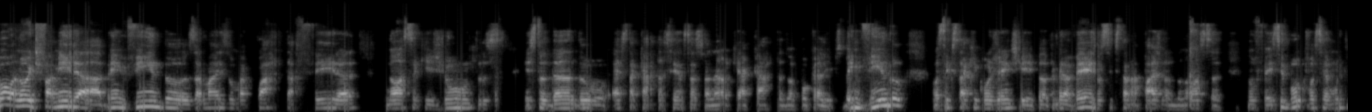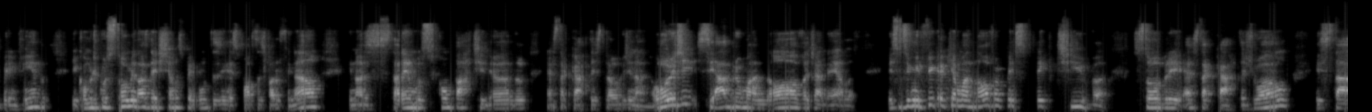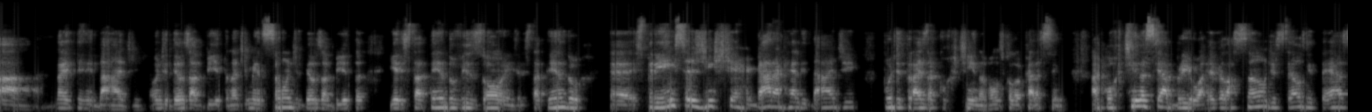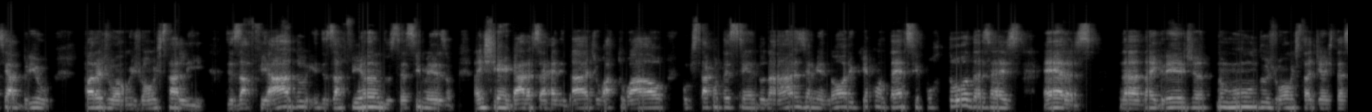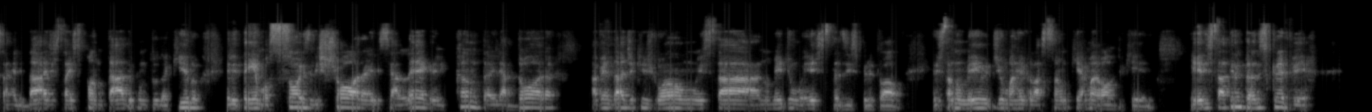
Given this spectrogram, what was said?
Boa noite, família! Bem-vindos a mais uma quarta-feira, nossa aqui juntos, estudando esta carta sensacional que é a carta do Apocalipse. Bem-vindo, você que está aqui com a gente pela primeira vez, você que está na página do nossa no Facebook, você é muito bem-vindo. E como de costume, nós deixamos perguntas e respostas para o final e nós estaremos compartilhando esta carta extraordinária. Hoje se abre uma nova janela isso significa que é uma nova perspectiva sobre esta carta. João está na eternidade, onde Deus habita, na dimensão onde Deus habita, e ele está tendo visões, ele está tendo é, experiências de enxergar a realidade por detrás da cortina, vamos colocar assim. A cortina se abriu, a revelação de céus e terra se abriu para João, e João está ali, desafiado e desafiando-se a si mesmo a enxergar essa realidade, o atual, o que está acontecendo na Ásia Menor e o que acontece por todas as eras na, na, igreja, no mundo. João está diante dessa realidade, está espantado com tudo aquilo. Ele tem emoções, ele chora, ele se alegra, ele canta, ele adora. A verdade é que João está no meio de um êxtase espiritual. Ele está no meio de uma revelação que é maior do que ele. E ele está tentando escrever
